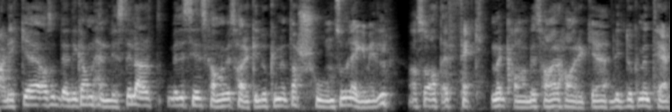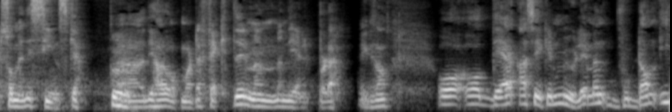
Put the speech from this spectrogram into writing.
er det ikke altså Det de kan henvise til, er at medisinsk cannabis har ikke dokumentasjon som legemiddel. Altså at effektene cannabis har, har ikke blitt dokumentert som medisinske. Eh, de har åpenbart effekter, men, men hjelper det. ikke sant? Og, og det er sikkert mulig, men hvordan i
